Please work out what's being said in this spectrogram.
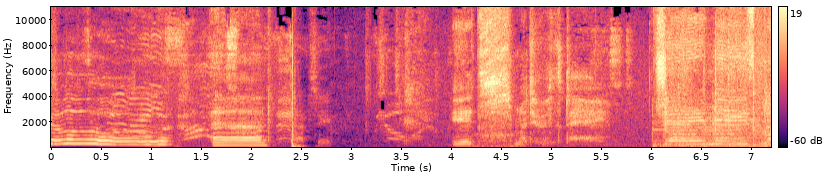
Oreo and Pepsi. It's my birthday. Jamie's vlog.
